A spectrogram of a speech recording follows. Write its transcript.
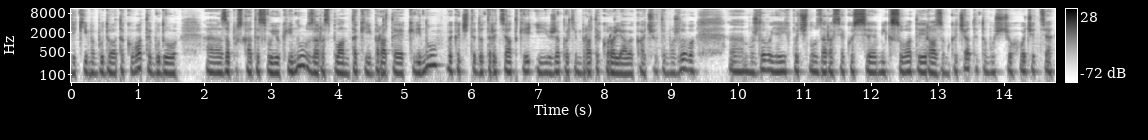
якими буду атакувати. Буду е, запускати свою квіну. Зараз план такий брати квіну, викачати до 30-ки і вже потім брати короля викачувати. Можливо, е, можливо, я їх почну зараз якось е, міксувати і разом качати, тому що хочеться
